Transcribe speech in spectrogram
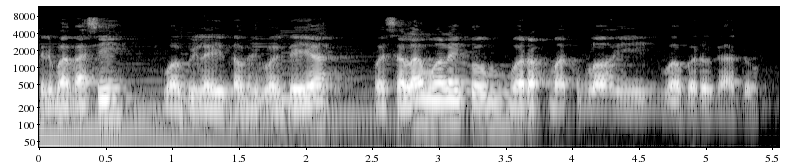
Terima kasih. Wabillahi taufiq wal. Wassalamualaikum warahmatullahi wabarakatuh.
